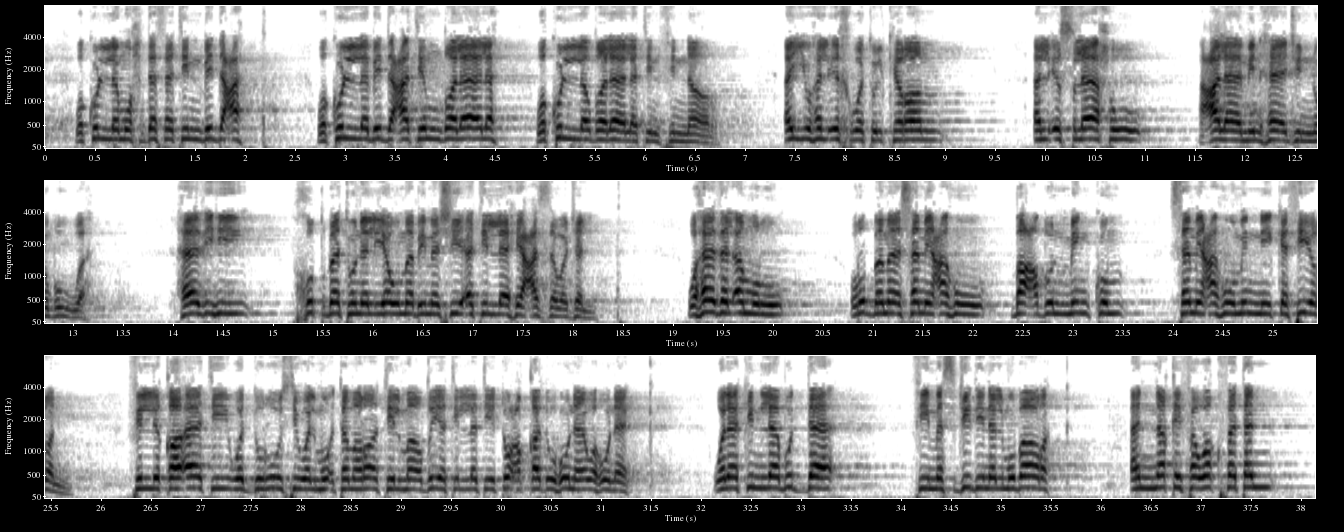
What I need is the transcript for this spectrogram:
وكل محدثة بدعة وكل بدعة ضلالة وكل ضلالة في النار. أيها الإخوة الكرام الإصلاح على منهاج النبوة. هذه خطبتنا اليوم بمشيئة الله عز وجل. وهذا الأمر ربما سمعه بعض منكم سمعه مني كثيرا. في اللقاءات والدروس والمؤتمرات الماضية التي تعقد هنا وهناك. ولكن لا بد في مسجدنا المبارك أن نقف وقفة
